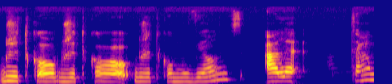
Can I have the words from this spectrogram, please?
brzydko, brzydko, brzydko mówiąc, ale tam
